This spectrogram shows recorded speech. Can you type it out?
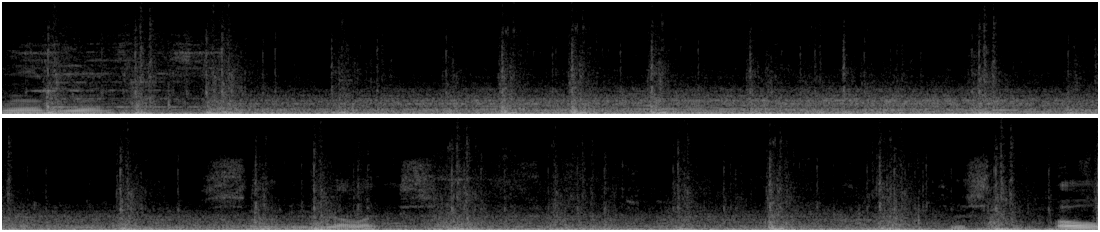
run, run. Oh,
